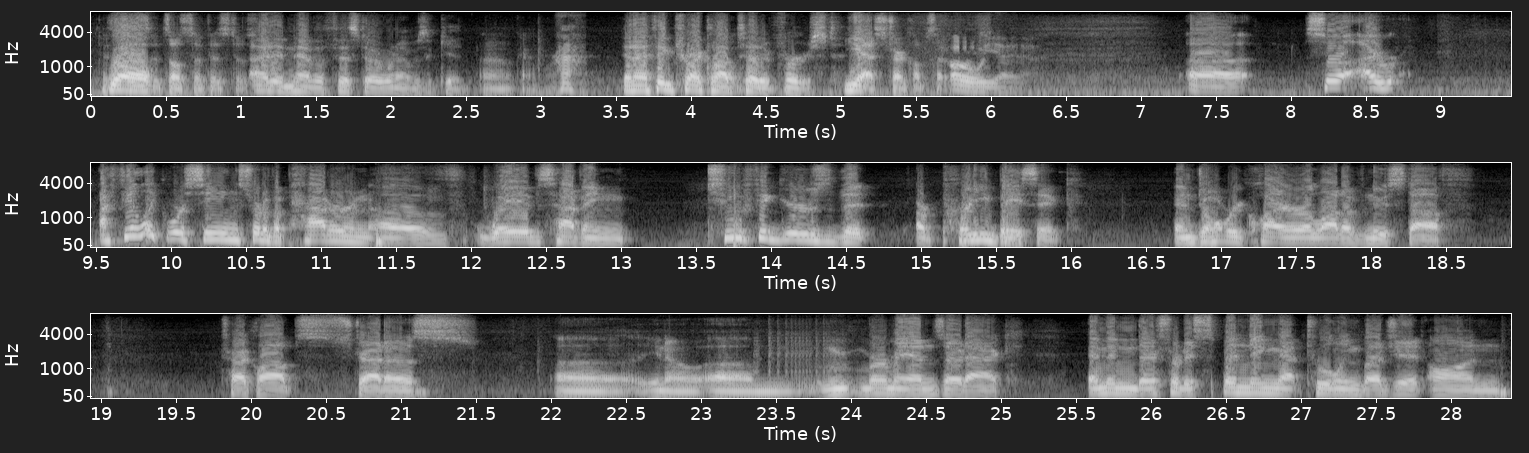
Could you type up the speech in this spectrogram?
It's, Well, it's also Fisto's. I didn't have a Fisto when I was a kid, Oh, okay. and I think Triclops had it first. yes, Triclops. had it. Oh yeah, yeah. Uh, so I, I feel like we're seeing sort of a pattern of waves having two figures that are pretty basic and don't require a lot of new stuff. Triclops, Stratos, uh, you know, um, Merman, Zodak, and then they're sort of spending that tooling budget on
